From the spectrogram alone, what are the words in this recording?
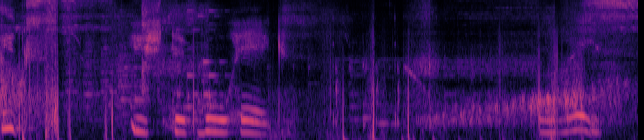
Hex. İşte bu Hex. Always.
